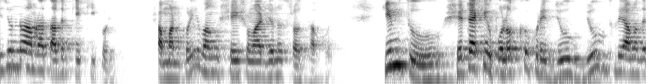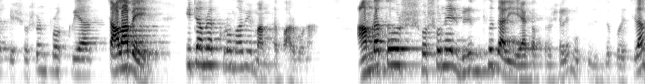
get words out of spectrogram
এই জন্য আমরা তাদেরকে কি করি? সম্মান করি এবং সেই সময়ের জন্য শ্রদ্ধা করি। কিন্তু সেটাকে উপলক্ষ করে যুগ যুগ ধরে আমাদেরকে শোষণ প্রক্রিয়া চালাবে, এটা আমরা কোনোভাবেই মানতে পারব না। আমরা তো শোষণের বিরুদ্ধে দাঁড়িয়ে একাত্তর সালে মুক্তিযুদ্ধ করেছিলাম,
